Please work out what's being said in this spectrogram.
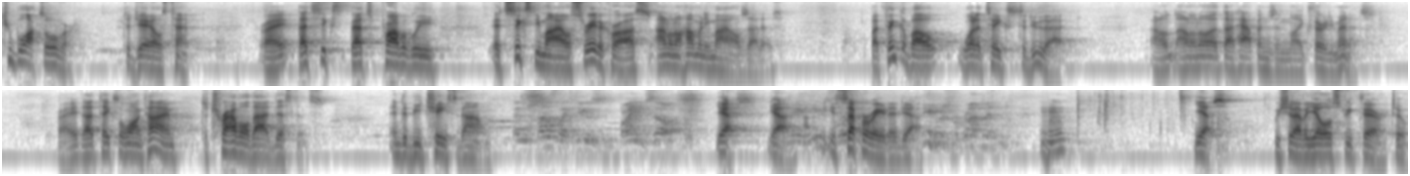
two blocks over to Jael's tent, right? That's, six, that's probably, it's 60 miles straight across. I don't know how many miles that is. But think about what it takes to do that. I don't, I don't know that that happens in like 30 minutes, right? That takes a long time to travel that distance and to be chased down. Yes, yeah, I mean, he was It's separated, yeah. He was running. Yes, we should have a yellow streak there too.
